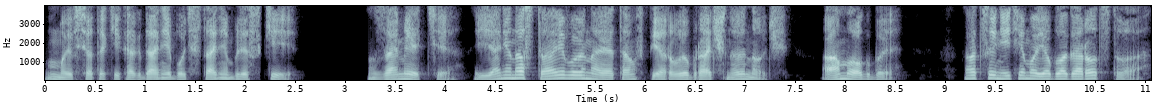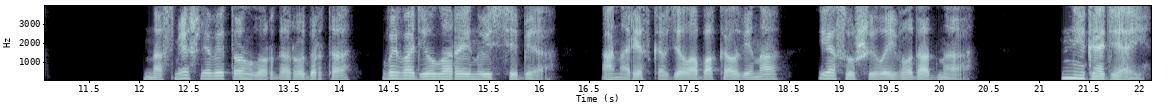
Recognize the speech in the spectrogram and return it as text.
мы все-таки когда-нибудь станем близки. Заметьте, я не настаиваю на этом в первую брачную ночь, а мог бы. Оцените мое благородство. Насмешливый тон лорда Роберта выводил Лорейну из себя. Она резко взяла бокал вина и осушила его до дна. «Негодяй!»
